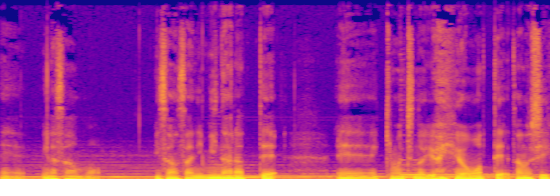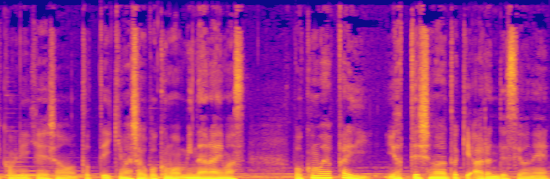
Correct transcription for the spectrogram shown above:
えー、皆さんもミサンさんに見習って、えー、気持ちの余裕を持って楽しいコミュニケーションをとっていきましょう。僕も見習います。僕もやっぱりやってしまう時あるんですよね。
